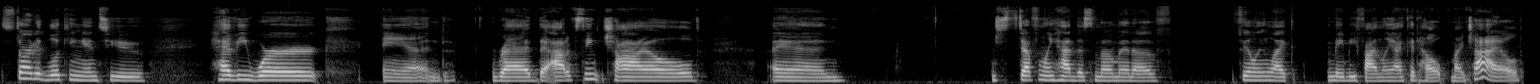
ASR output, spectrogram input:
started looking into heavy work and read The Out of Sync Child and just definitely had this moment of feeling like maybe finally I could help my child.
